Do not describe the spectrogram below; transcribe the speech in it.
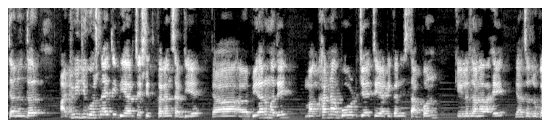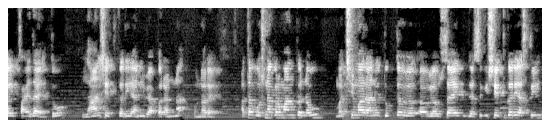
त्यानंतर आठवी जी घोषणा आहे ती बिहारच्या शेतकऱ्यांसाठी आहे. त्या बिहारमध्ये मखाना बोर्ड जे आहे ते या ठिकाणी स्थापन केलं जाणार आहे. याचा जो काही फायदा आहे तो लहान शेतकरी आणि व्यापाऱ्यांना होणार आहे. आता घोषणा क्रमांक नऊ मच्छीमार आणि दुग्ध व्यवसाय जसं की शेतकरी असतील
